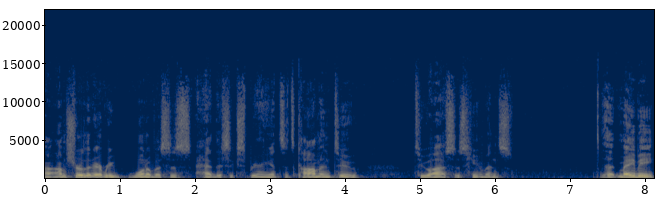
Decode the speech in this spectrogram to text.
I'm sure that every one of us has had this experience. It's common to to us as humans. That maybe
